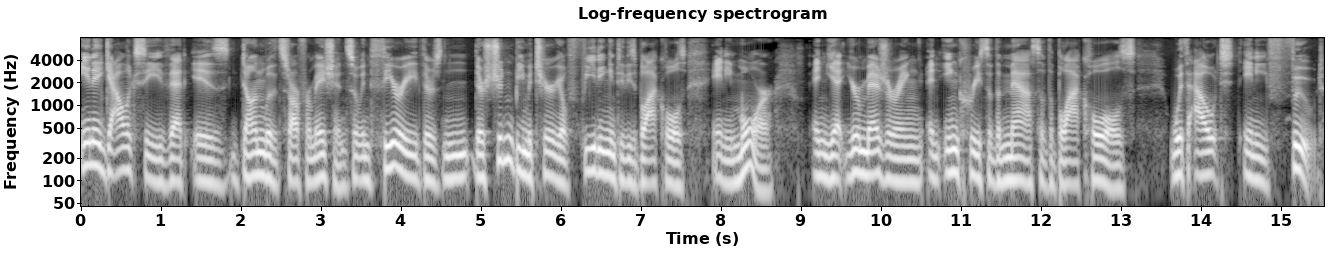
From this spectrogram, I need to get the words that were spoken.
in a galaxy that is done with star formation. So in theory, there's there shouldn't be material feeding into these black holes anymore, and yet you're measuring an increase of the mass of the black holes without any food.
